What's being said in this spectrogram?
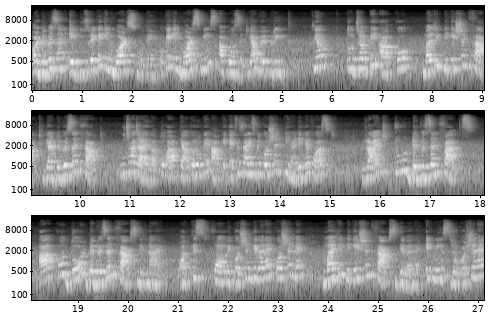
और डिविजन एक दूसरे के इनवर्स होते हैं ओके इनवर्स मीन्स अपोजिट या विपरीत। क्लियर तो जब भी आपको मल्टीप्लीकेशन फैक्ट या डिविजन फैक्ट पूछा जाएगा तो आप क्या करोगे? आपके एक्सरसाइज में क्वेश्चन की हेडिंग है first write two division facts आपको दो डिविजन फैक्ट्स लिखना है। और किस फॉर्म में क्वेश्चन गिवन है? क्वेश्चन में मल्टीप्लीकेशन फैक्ट्स गिवन है। इट मींस जो क्वेश्चन है,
